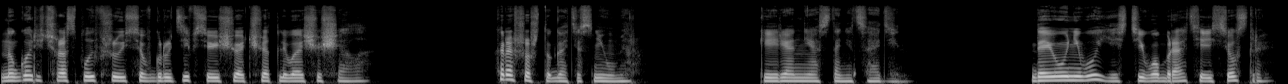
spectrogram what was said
но горечь, расплывшуюся в груди, все еще отчетливо ощущала. Хорошо, что Гатис не умер. Кириан не останется один. Да и у него есть его братья и сестры.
